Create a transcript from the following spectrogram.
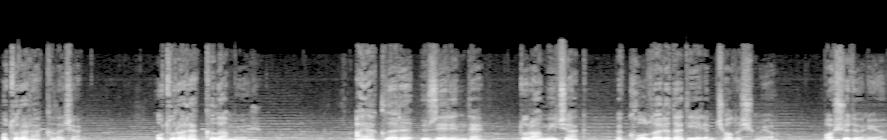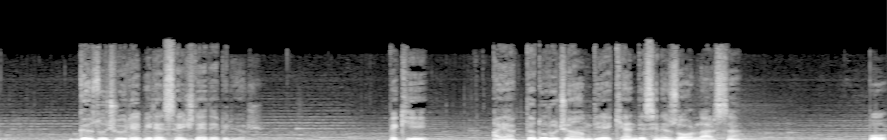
Oturarak kılacak. Oturarak kılamıyor. Ayakları üzerinde duramayacak ve kolları da diyelim çalışmıyor. Başı dönüyor. Göz ucuyla bile secde edebiliyor. Peki ayakta duracağım diye kendisini zorlarsa bu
